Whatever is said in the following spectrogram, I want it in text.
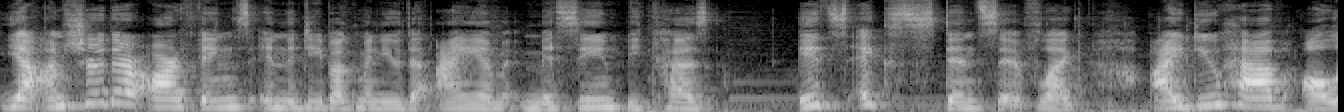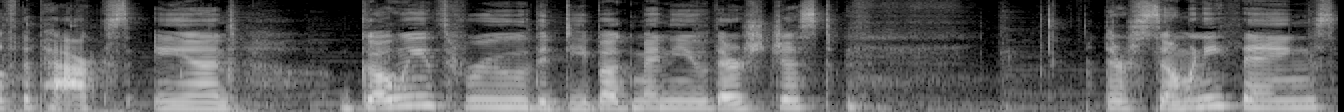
yeah, I'm sure there are things in the debug menu that I am missing because it's extensive. Like I do have all of the packs and going through the debug menu, there's just there's so many things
